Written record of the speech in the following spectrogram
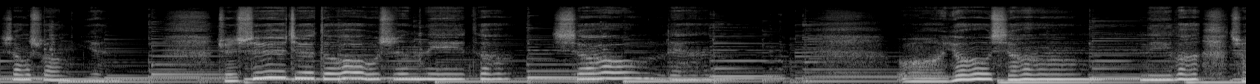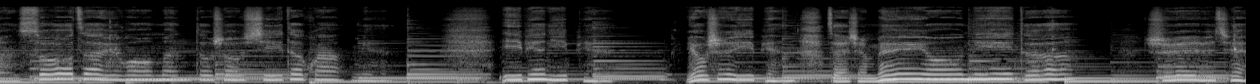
上双眼，全世界都是你的笑脸。我又想你了，穿梭在我们都熟悉的画面，一遍一遍，又是一遍，在这没有你的。世界，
